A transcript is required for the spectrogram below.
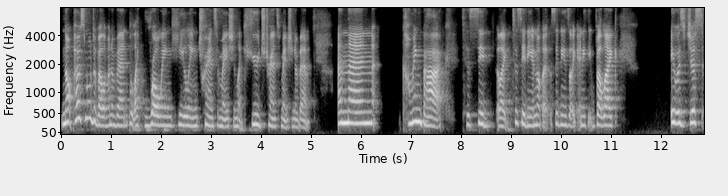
not personal development event but like growing healing transformation like huge transformation event and then coming back to Sid like to Sydney and not that Sydney's like anything but like it was just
